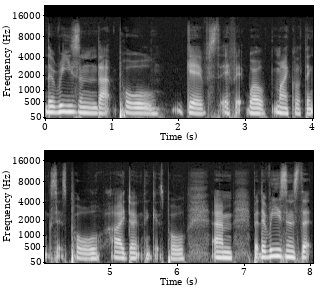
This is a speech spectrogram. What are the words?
the reason that Paul gives if it well michael thinks it's paul. I don't think it's paul. Um, but the reasons that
